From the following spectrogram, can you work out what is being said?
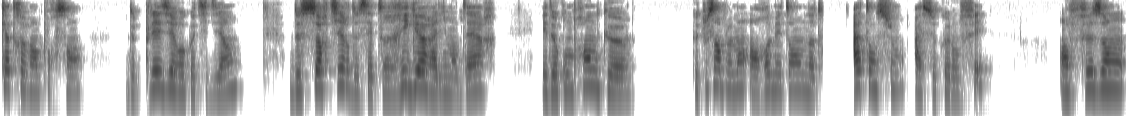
80% de plaisir au quotidien, de sortir de cette rigueur alimentaire et de comprendre que, que tout simplement en remettant notre attention à ce que l'on fait, en faisant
